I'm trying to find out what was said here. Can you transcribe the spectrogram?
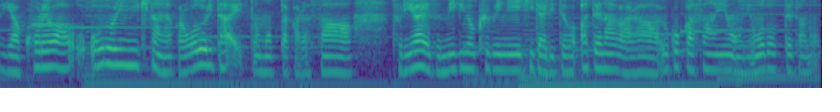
いやこれは踊りに来たんやから踊りたいと思ったからさとりあえず右の首に左手を当てながら動かさんように踊ってたの。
